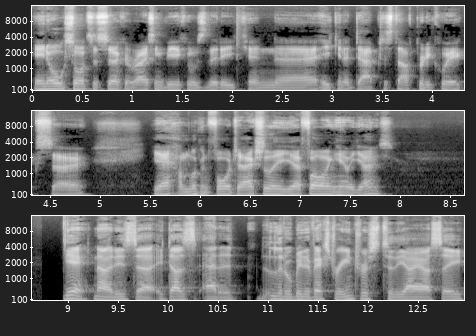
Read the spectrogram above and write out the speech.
in all sorts of circuit racing vehicles that he can uh, he can adapt to stuff pretty quick. So, yeah, I'm looking forward to actually uh, following how he goes. Yeah, no, it is. Uh, it does add a little bit of extra interest to the ARC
